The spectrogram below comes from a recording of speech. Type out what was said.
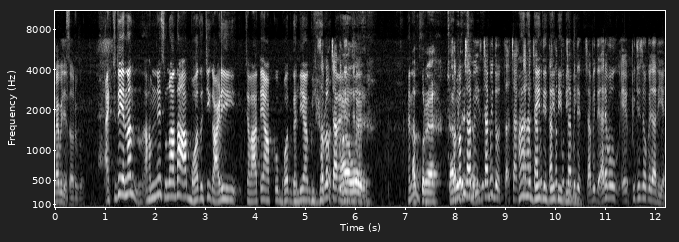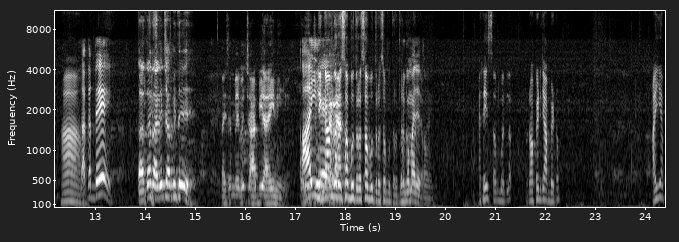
मैं भी देता हूँ रुको। एक्चुअली है ना हमने सुना था आप बहुत अच्छी गाड़ी चलाते हैं आपको बहुत गलिया गुलिया सब लोग चाबी हाँ। देते हैं है। ना? आपको सब लोग चाबी चाबी दो। हाँ, हाँ, चाबी दे, दे ताकत दे, तू चाबी दे। चाबी दे। अरे वो पीछे से होके जा रही है। हाँ। ताकत दे। ताकत आगे चाबी दे। भाई साहब मेरे पे चाबी आई नहीं। आई है। काम करो सब उतरो सब उतरो सब उतरो रुको मैं देता। हूँ। अरे सब मतलब रॉकेट जा आप बैठो। आइए आप।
